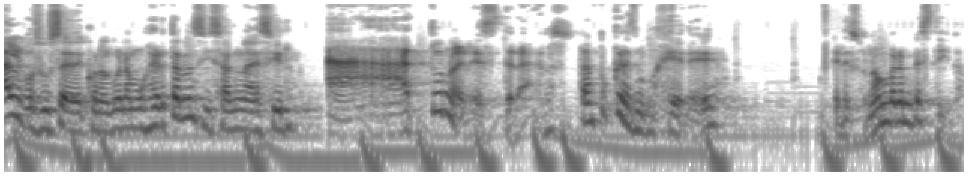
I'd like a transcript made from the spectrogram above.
algo sucede con alguna mujer trans y salen a decir, ah, tú no eres trans, tampoco eres mujer, ¿eh? eres un hombre en vestido.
